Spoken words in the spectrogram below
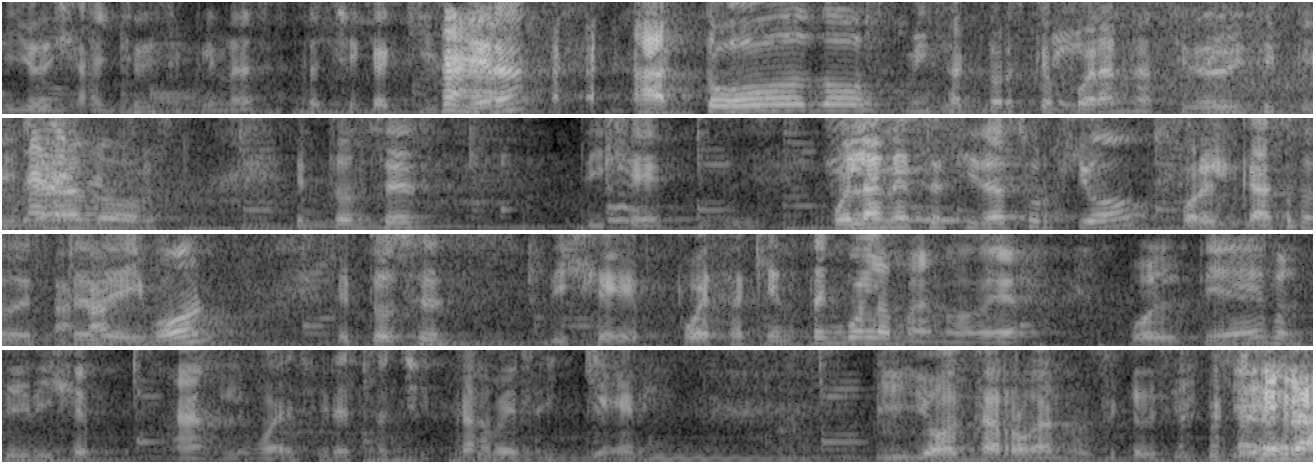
Y yo dije, ay, qué disciplinada es esta chica. Quisiera a todos mis actores que Sí, fueran así de sí, disciplinados. Entonces dije, pues la necesidad surgió por el caso de este Ajá. de Ivonne. Entonces dije, pues a quién tengo a la mano, a ver. Volteé, volteé y dije, ah, le voy a decir a esta chica, a ver si quiere. Y yo acá rogando así que siquiera.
